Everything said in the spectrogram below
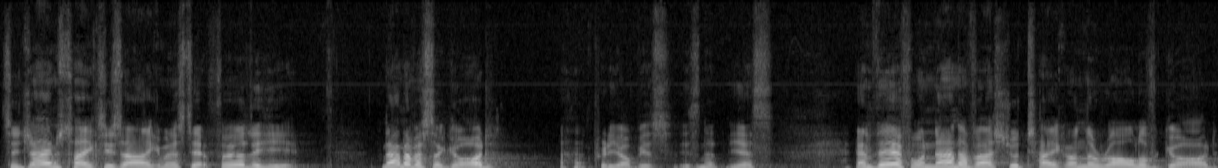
See, James takes his argument a step further here. None of us are God. Pretty obvious, isn't it? Yes. And therefore, none of us should take on the role of God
